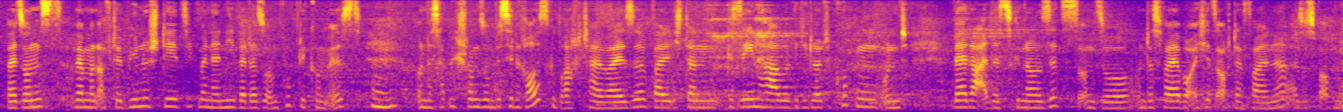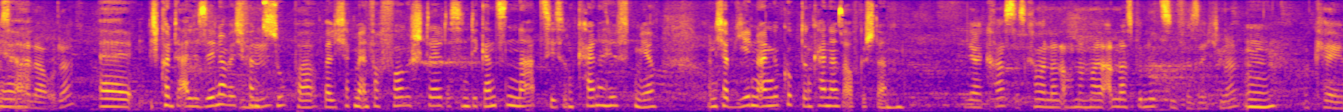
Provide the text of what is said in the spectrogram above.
Weil sonst, wenn man auf der Bühne steht, sieht man ja nie, wer da so im Publikum ist. Mhm. Und das hat mich schon so ein bisschen rausgebracht teilweise, weil ich dann gesehen habe, wie die Leute gucken und wer da alles genau sitzt und so. Und das war ja bei euch jetzt auch der Fall, ne? Also es war auch ein bisschen Ja. heller, oder? Äh, ich konnte alle sehen, aber ich fand Mhm. es super, weil ich habe mir einfach vorgestellt, es sind die ganzen Nazis und keiner hilft mir. Und ich habe jeden angeguckt und keiner ist aufgestanden. Ja, krass. Das kann man dann auch nochmal anders benutzen für sich, ne? Mhm. Okay.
